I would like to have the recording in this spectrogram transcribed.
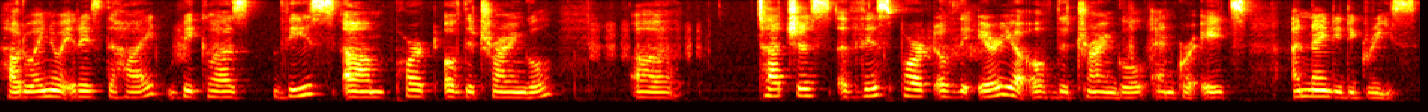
How do I know it is the height? Because this um, part of the triangle uh, touches this part of the area of the triangle and creates a 90 degrees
